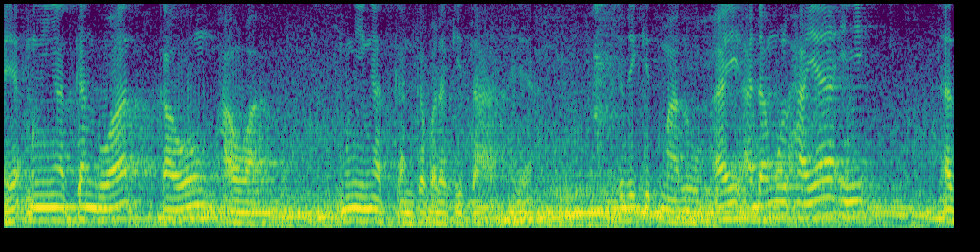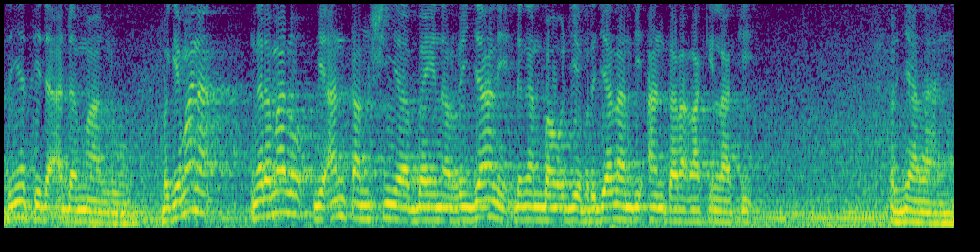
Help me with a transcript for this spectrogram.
Ya mengingatkan buat kaum hawa. Mengingatkan kepada kita ya sedikit malu. Ai adamul hayai artinya tidak ada malu. Bagaimana? Enggak ada malu? Bi antam syia bainar rijali dengan bahwa dia berjalan di antara laki-laki. Berjalan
